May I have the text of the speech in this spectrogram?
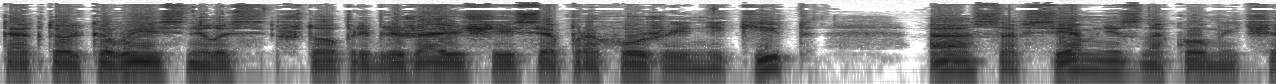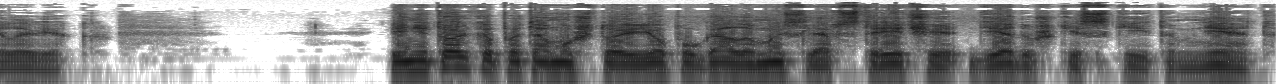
как только выяснилось, что приближающийся прохожий не кит, а совсем незнакомый человек. И не только потому, что ее пугала мысль о встрече дедушки с китом, нет.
